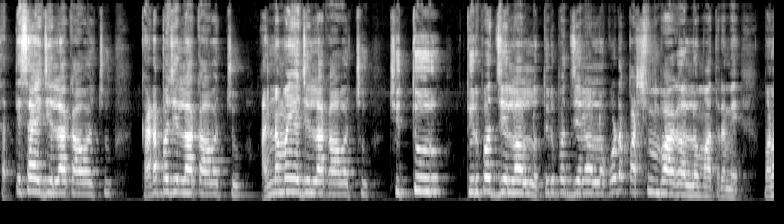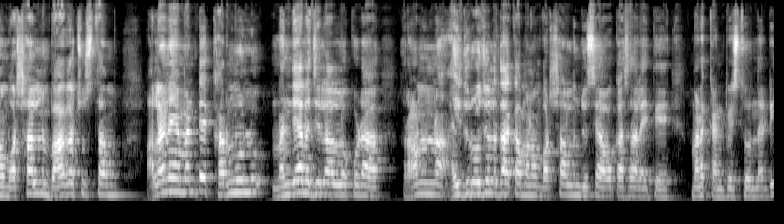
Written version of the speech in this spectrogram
సత్యసాయి జిల్లా కావచ్చు కడప జిల్లా కావచ్చు అన్నమయ్య జిల్లా కావచ్చు చిత్తూరు తిరుపతి జిల్లాల్లో తిరుపతి జిల్లాల్లో కూడా పశ్చిమ భాగాల్లో మాత్రమే. మనం వర్షాలను బాగా చూస్తాము. అలానే ఏమంటే కర్నూలు నంద్యాల జిల్లాల్లో కూడా రానున్న ఐదు రోజుల దాకా మనం వర్షాలను చూసే అవకాశాలు అయితే మనకు కనిపిస్తుందండి.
